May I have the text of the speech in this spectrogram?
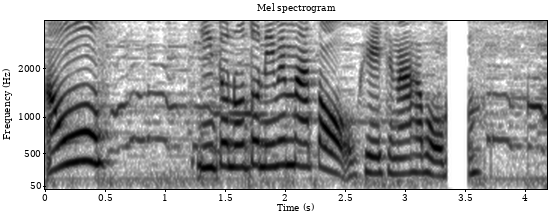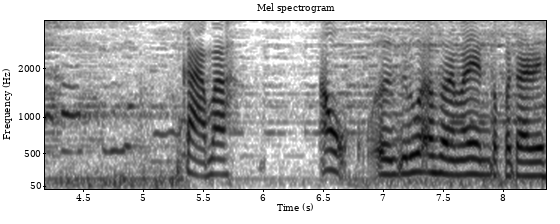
เอา ยิงตัวนู้นตัวนี้ไม่มาต่อ โอเคชนะครับผมกาบอะ เอ้า เออคือด้วยเอาสไลด์มาเล่นตกใจเลย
